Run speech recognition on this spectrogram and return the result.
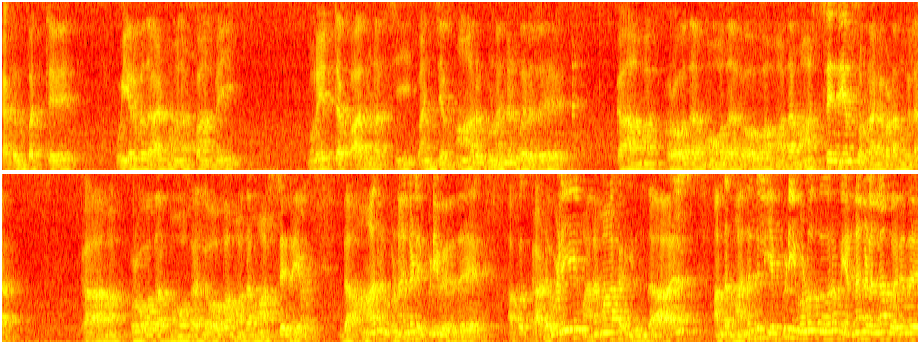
கடும்பற்று உயர்வு தாழ்வு மனப்பான்மை முறையற்ற பாலுணர்ச்சி வஞ்சம் ஆறு குணங்கள் வருது. காம குரோத மோத லோப மதம் ஆச்சரியம் சொல்றாங்க வடநூலார் காம குரோத மோக லோப மதம் ஆச்சரியம். இந்த ஆறு குணங்கள் எப்படி வருது? அப்ப கடவுளே மனமாக இருந்தால் அந்த மனதில் எப்படி இவ்வளவு தூரம் எண்ணங்கள் எல்லாம் வருது?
